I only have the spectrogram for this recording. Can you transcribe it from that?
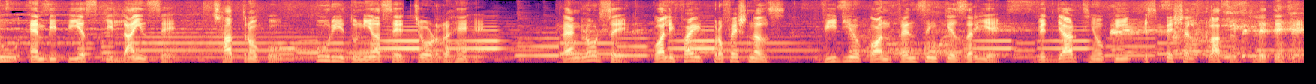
2 एमबीपीएस की लाइन से छात्रों को पूरी दुनिया से जोड़ रहे हैं। बेंगलोर से क्वालिफाइड प्रोफेशनल्स वीडियो कॉन्फ्रेंसिंग के ज़रिए विद्यार्थियों की स्पेशल क्लासेस लेते हैं।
